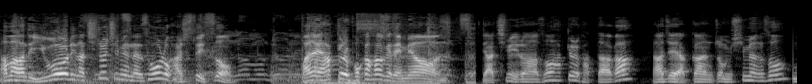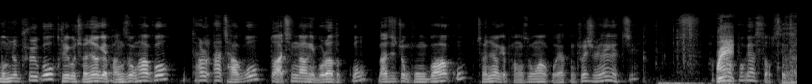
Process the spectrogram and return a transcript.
아마 근데 6월이나 7월쯤에는 서울로 갈 수도 있어. 만약에 학교를 복학하게 되면 아침에 일어나서 학교를 갔다가 낮에 약간 좀 쉬면서 몸 좀 풀고 그리고 저녁에 방송하고 다 자고 또 아침 강의 몰아듣고 낮에 좀 공부하고 저녁에 방송하고 약간 그런 식으로 해야겠지? 학교를 포기할 수 없으니까.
